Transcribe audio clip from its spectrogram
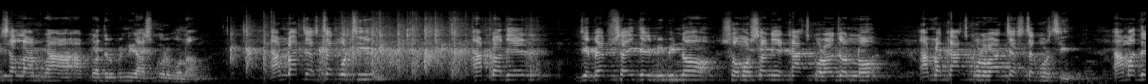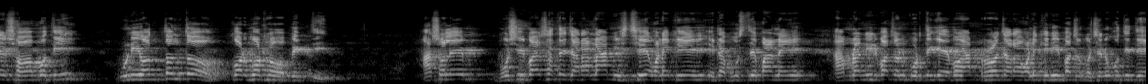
ইনশাল্লাহ আমরা আপনাদের উপরে নিরাশ করব না। আমরা চেষ্টা করছি আপনাদের যে ব্যবসায়ীদের বিভিন্ন সমস্যা নিয়ে কাজ করার জন্য আমরা কাজ করার চেষ্টা করছি। আমাদের সভাপতি, উনি অত্যন্ত কর্মঠ ব্যক্তি। আসলে ভাইয়ের সাথে যারা নাম মিশছে, অনেকে এটা বুঝতে পারে আমরা নির্বাচন করতে গিয়ে এবং আপনারা যারা অনেকে নির্বাচন করছেন অতীতে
